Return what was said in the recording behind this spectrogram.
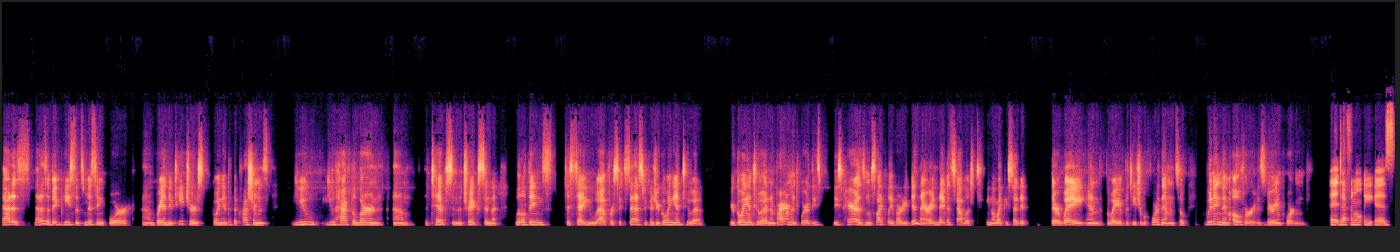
that is that is a big piece that's missing for um, brand new teachers going into the classroom is you you have to learn um, the tips and the tricks and the little things to set you up for success because you're going into a you're going into an environment where these these paras most likely have already been there and they've established, you know, like you said, it their way and the way of the teacher before them. And so winning them over is very important. It definitely is.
